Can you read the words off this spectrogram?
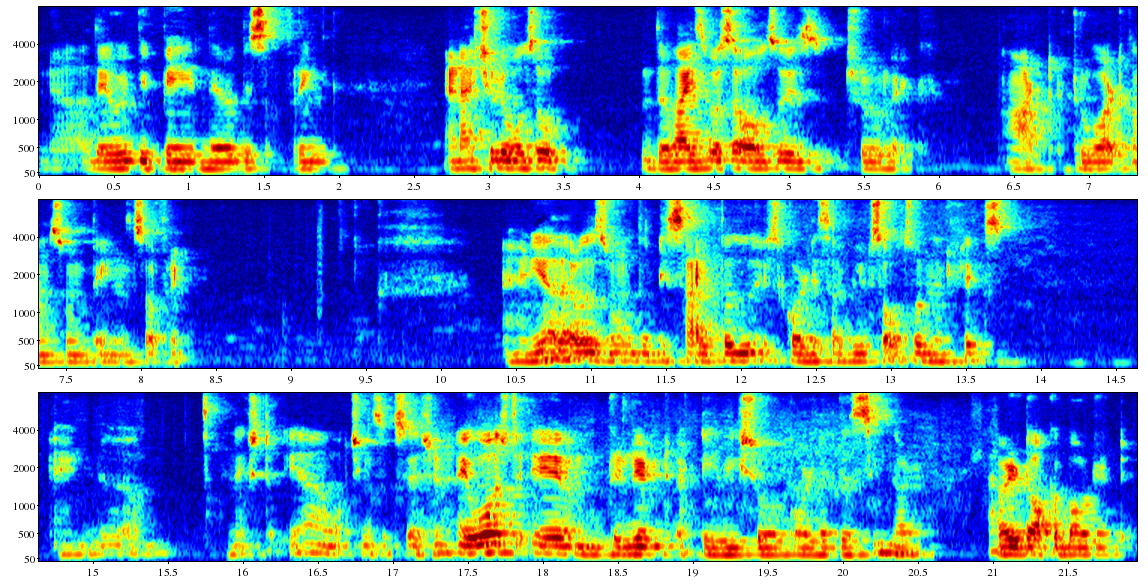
and, uh, there will be pain there will be suffering. And actually also the vice versa also is true like art true art comes from pain and suffering. And yeah that was one of the disciple it's called disciple. It's also netflix. And um, next yeah watching succession. I watched a brilliant tv show called the sinner. I will talk about it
